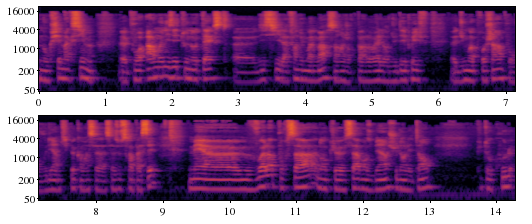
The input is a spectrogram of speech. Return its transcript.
donc chez Maxime, euh, pour harmoniser tous nos textes euh, d'ici la fin du mois de mars. Hein, je reparlerai lors du débrief euh, du mois prochain pour vous dire un petit peu comment ça, se sera passé. Mais voilà pour ça, donc ça avance bien, je suis dans les temps, plutôt cool.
